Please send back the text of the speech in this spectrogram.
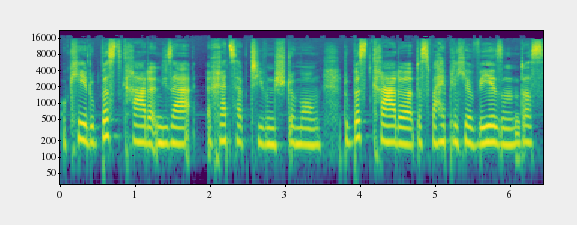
okay, du bist gerade in dieser rezeptiven Stimmung, du bist gerade das weibliche Wesen, das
